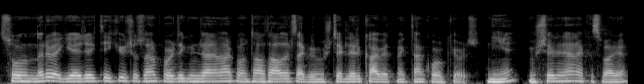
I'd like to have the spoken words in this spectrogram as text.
sorunları ve gelecekte 2-3 yıl sonra projede güncellemeler konusunda hataları takip müşterileri kaybetmekten korkuyoruz. Niye? Müşteriyle ne alakası var ya?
